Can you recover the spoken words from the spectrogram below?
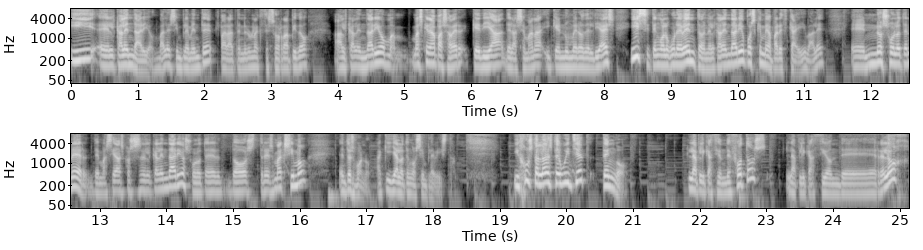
Y el calendario, ¿vale? Simplemente para tener un acceso rápido al calendario, más que nada para saber qué día de la semana y qué número del día es. Y si tengo algún evento en el calendario, pues que me aparezca ahí, ¿vale? Eh, no suelo tener demasiadas cosas en el calendario, suelo tener dos, tres máximo. Entonces, bueno, aquí ya lo tengo simple vista. Y justo al lado de este widget tengo la aplicación de fotos, la aplicación de reloj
